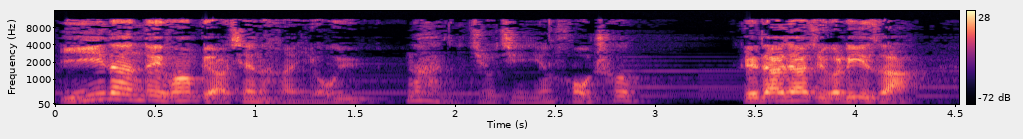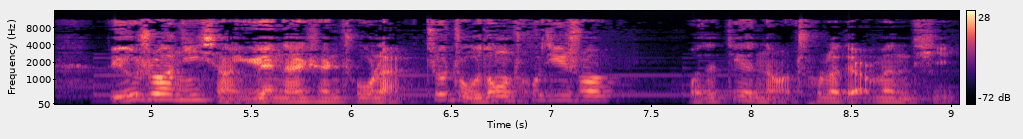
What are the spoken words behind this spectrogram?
一旦对方表现的很犹豫，那你就进行后撤。给大家举个例子啊。比如说，你想约男神出来，就主动出击说：“我的电脑出了点问题，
